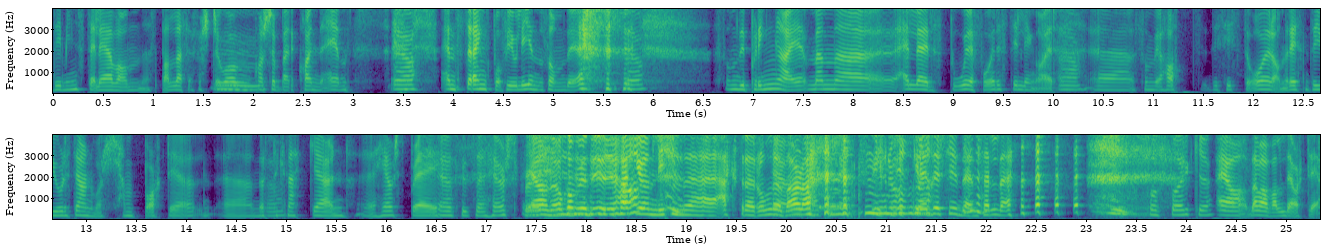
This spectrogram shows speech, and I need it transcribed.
de minste elevene spiller for første gang, Mm. kanskje bare kan en, Ja. en streng på fiolin som de, Ja. som de plinger i. Men, eh, eller store forestillinger Ja. eh, som vi har hatt de siste årene. 'Reisen til julestjernen' var kjempeartig. Eh, 'Nøtteknekkeren', eh, 'Hairspray'. Jeg skulle si hairspray. Ja, da kom jo du. Du fikk jo en liten eh, ekstra rolle Ja, der, da. Vi, vi skreddersydde en til det. På sparket. Ja, det var veldig artig.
